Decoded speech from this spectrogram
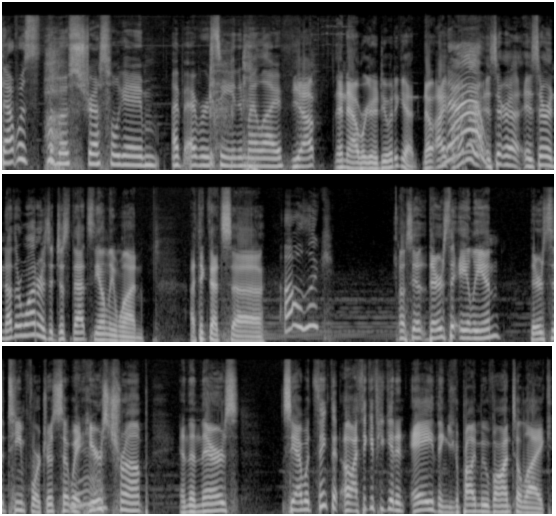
That was the most stressful game I've ever seen in my life. Yep. And now we're gonna do it again. No, I, I wonder is there a, is there another one or is it just that's the only one? I think that's uh Oh, look. oh so there's the alien. There's the Team Fortress. So wait, Yeah. here's Trump, and then there's. See, I would think that. Oh, I think if you get an A, then you could probably move on to like.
